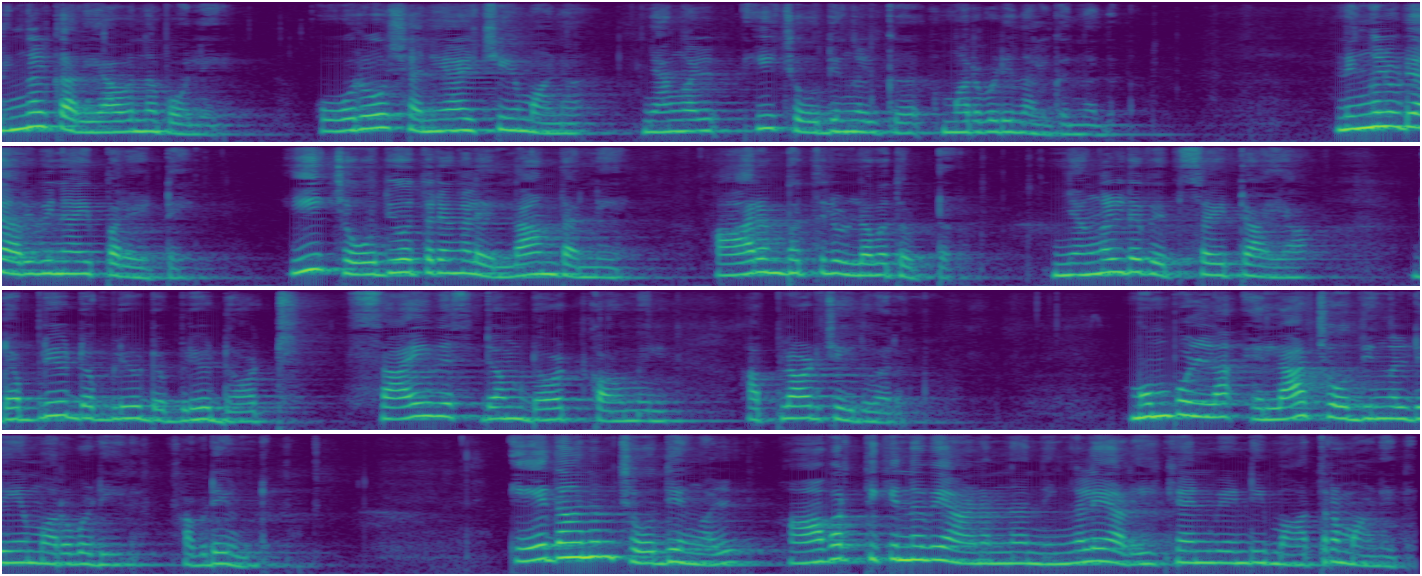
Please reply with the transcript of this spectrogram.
നിങ്ങൾക്കറിയാവുന്ന പോലെ ഓരോ ശനിയാഴ്ചയുമാണ് ഞങ്ങൾ ഈ ചോദ്യങ്ങൾക്ക് മറുപടി നൽകുന്നത്. നിങ്ങളുടെ അറിവിനായി പറയട്ടെ ഈ ചോദ്യോത്തരങ്ങളെല്ലാം തന്നെ ആരംഭത്തിലുള്ളവ തൊട്ട് ഞങ്ങളുടെ വെബ്സൈറ്റായ W W W dot Sai wisdom dot കോമിൽ അപ്ലോഡ് ചെയ്തു വരുന്നു മുമ്പുള്ള എല്ലാ ചോദ്യങ്ങളുടെയും മറുപടി അവിടെയുണ്ട്. ഏതാനും ചോദ്യങ്ങൾ ആവർത്തിക്കുന്നവയാണെന്ന് നിങ്ങളെ അറിയിക്കാൻ വേണ്ടി മാത്രമാണിത്.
